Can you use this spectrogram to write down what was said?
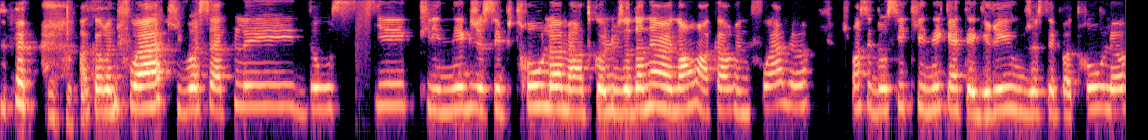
encore une fois, qui va s'appeler dossier clinique, je ne sais plus trop, là, mais en tout cas, il nous a donné un nom, encore une fois. Là. Je pense que c'est dossier clinique intégré ou je ne sais pas trop. Là.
